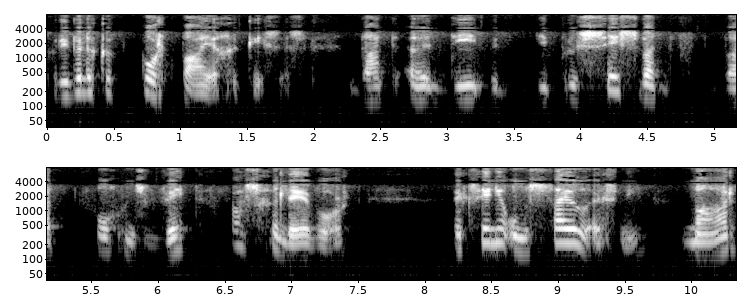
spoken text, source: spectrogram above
Gruwelike kortpaaie gekies is dat uh, die die proses wat wat volgens wet vasgelê word, ek sê nie omseil is nie, maar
